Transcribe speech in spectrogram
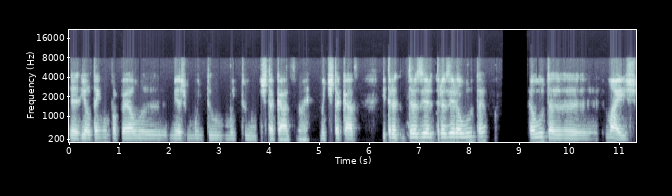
é, ele tem um papel mesmo muito, muito destacado, não é? Muito destacado. E tra trazer, trazer a luta, a luta mais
